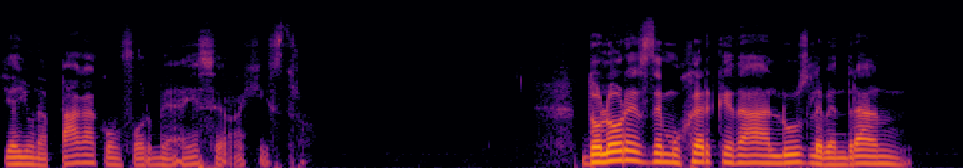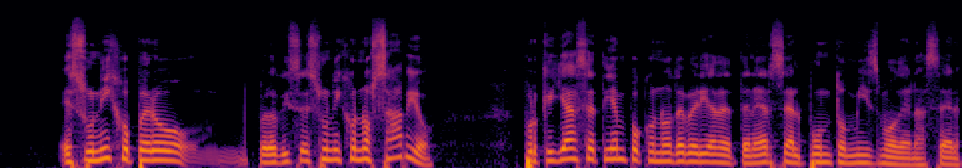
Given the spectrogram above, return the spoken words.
y hay una paga conforme a ese registro. Dolores de mujer que da a luz le vendrán. Es un hijo, pero, pero dice, es un hijo no sabio, porque ya hace tiempo que no debería detenerse al punto mismo de nacer.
